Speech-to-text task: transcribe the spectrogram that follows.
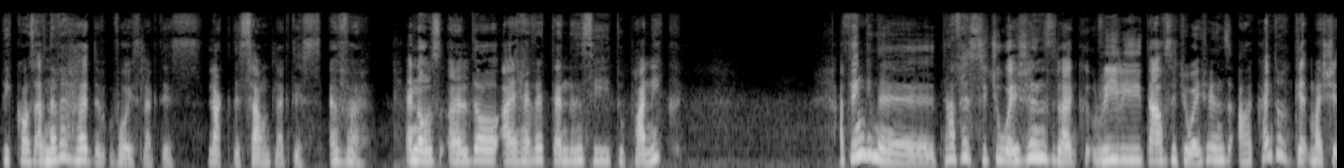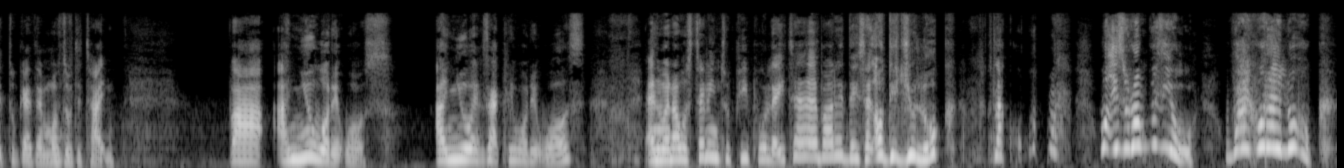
Because I've never heard a voice like this, like the sound like this, ever. And also, although I have a tendency to panic, I think in the toughest situations, like really tough situations, I kind of get my shit together most of the time. But I knew what it was. I knew exactly what it was. And when I was telling to people later about it, they said, oh, did you look? Like, what, what is wrong with you? Why would I look?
